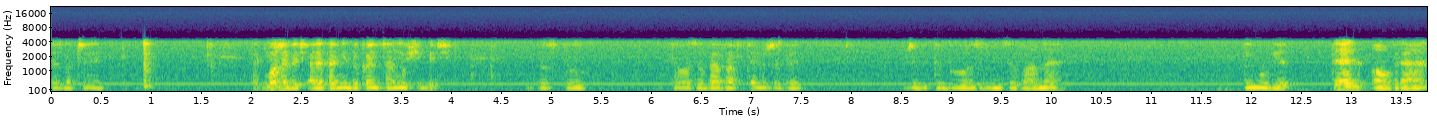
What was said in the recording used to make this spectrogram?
to znaczy tak może być, ale tak nie do końca musi być. Po prostu cała zabawa w tym, żeby żeby to było zróżnicowane. I mówię, ten obraz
